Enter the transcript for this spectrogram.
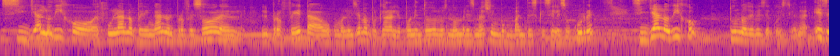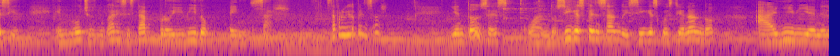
Si ya lo dijo fulano, perengano, el profesor, el, el profeta o como les llaman, porque ahora le ponen todos los nombres más rimbombantes que se les ocurre, si ya lo dijo, tú no debes de cuestionar. Es decir, en muchos lugares está prohibido pensar. Está prohibido pensar. Y entonces, cuando sigues pensando y sigues cuestionando, allí viene el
